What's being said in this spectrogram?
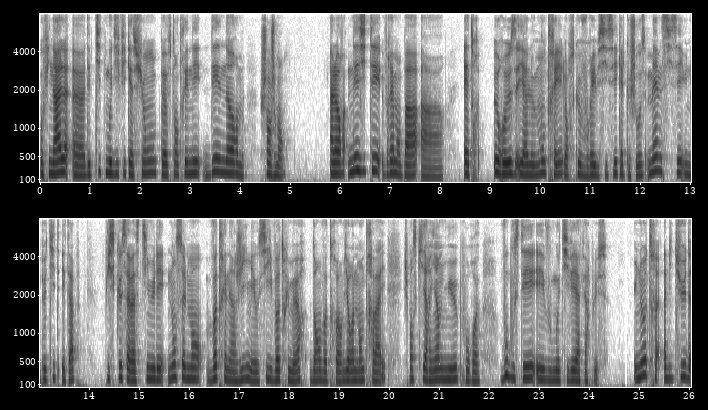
Au final, euh, des petites modifications peuvent entraîner d'énormes changements. Alors n'hésitez vraiment pas à être heureuse et à le montrer lorsque vous réussissez quelque chose, même si c'est une petite étape, puisque ça va stimuler non seulement votre énergie, mais aussi votre humeur dans votre environnement de travail. Je pense qu'il n'y a rien de mieux pour euh, vous booster et vous motiver à faire plus. Une autre habitude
